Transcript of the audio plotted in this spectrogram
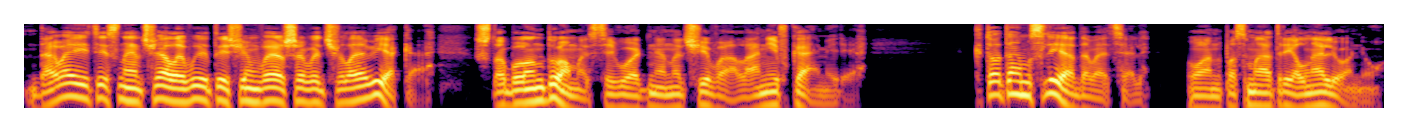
давайте сначала вытащим вашего человека, чтобы он дома сегодня ночевал, а не в камере. Кто там следователь?» — он посмотрел на Леню.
